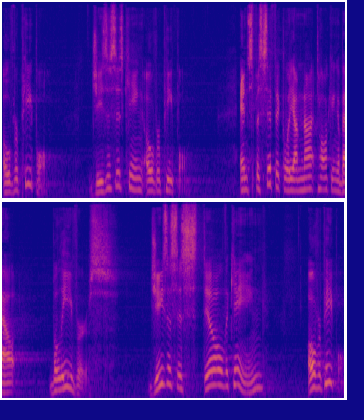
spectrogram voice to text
over people. Jesus is King over people. And specifically, I'm not talking about believers. Jesus is still the King over people.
